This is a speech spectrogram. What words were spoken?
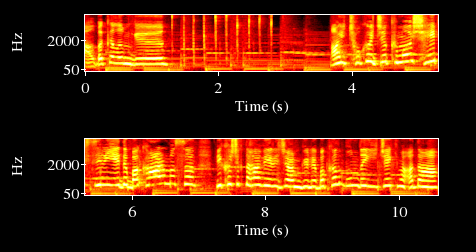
Al bakalım Gül. Ay çok acıkmış. Hepsini yedi. Bakar mısın? Bir kaşık daha vereceğim Gül'e. Bakalım bunu da yiyecek mi Ada?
